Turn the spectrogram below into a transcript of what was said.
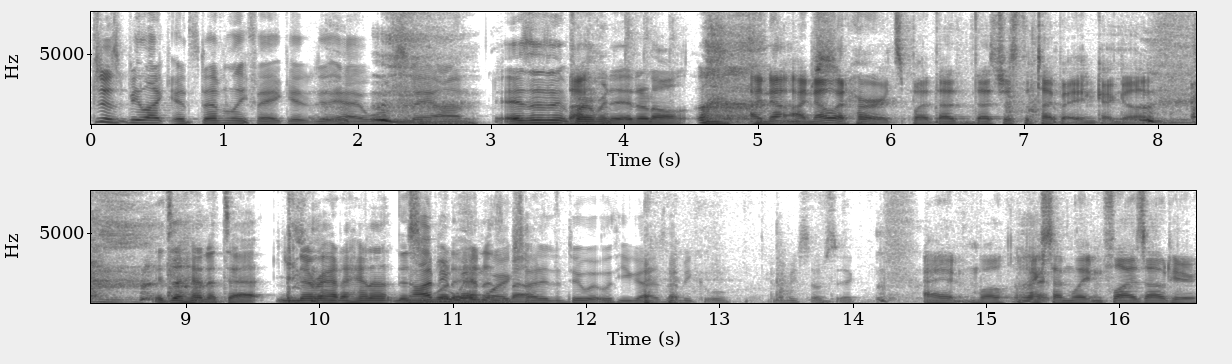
Just be like, it's definitely fake. It, yeah, it won't stay on. this isn't permanent at all. I know, I know it hurts, but that that's just the type of ink I got. it's a henna tat. You never had a henna? This No, is I'd be what a way henna's more about. excited to do it with you guys. That'd be cool. That'd be so sick. All right, well, right. next time Leighton flies out here,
